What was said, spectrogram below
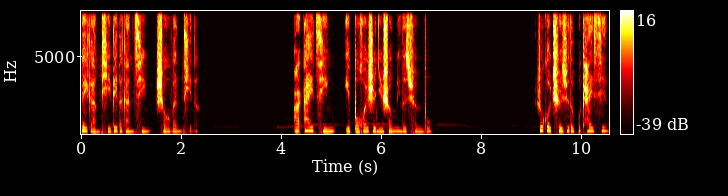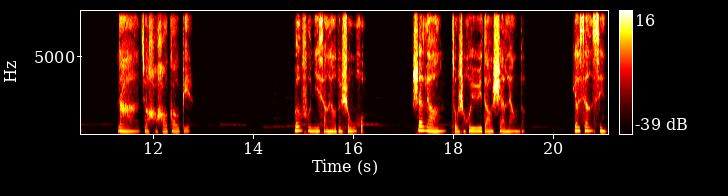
倍感疲惫的感情是有问题的，而爱情也不会是你生命的全部。如果持续的不开心，那就好好告别，奔赴你想要的生活。善良总是会遇到善良的，要相信，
